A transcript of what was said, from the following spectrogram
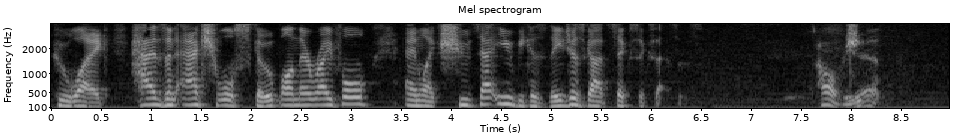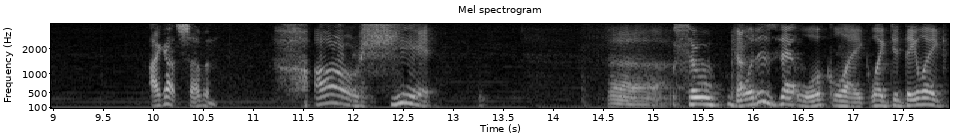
who like has an actual scope on their rifle and like shoots at you because they just got six successes. Oh shit! I got seven. Oh shit! Uh, So what does that look like? Like, did they like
